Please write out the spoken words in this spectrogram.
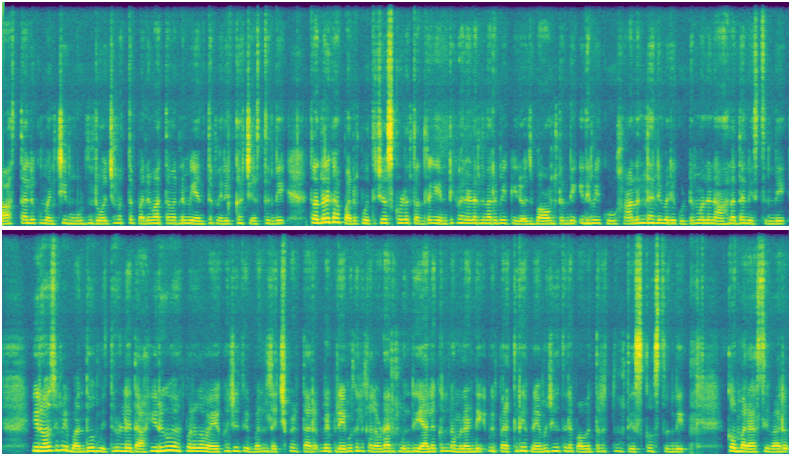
బాస్ తాలూకు మంచి మూడు రోజు మొత్తం పని వాతావరణం ఎంతో మెరుగ్గా చేస్తుంది. తొందరగా పని పూర్తి చేసుకోవడం తొందరగా ఇంటికి వెళ్ళడం ద్వారా మీకు ఈరోజు బాగుంటుంది. ఇది మీకు ఆనందాన్ని మరియు కుటుంబంలోని ఆహ్లాదాన్ని ఇస్తుంది. ఈరోజు మీ బంధువు మిత్రులు లేదా ఇరుగు పొరుగు వైకజీవిత ఇబ్బందులు తెచ్చిపెడతారు. మీ ప్రేమికులు కలవడానికి ముందు యాలకులు నమలండి. మీ ప్రక్రియ ప్రేమ జీవితంలో పవిత్రతను తీసుకొస్తుంది. కుంభరాశి వారు.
